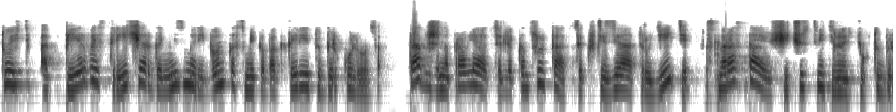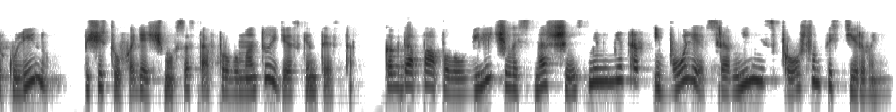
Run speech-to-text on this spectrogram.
то есть о первой встрече организма ребенка с микобактерией туберкулеза. Также направляются для консультации к фтизиатру дети с нарастающей чувствительностью к туберкулину, веществу, входящему в состав пробы МАНТУ и диаскин-теста, когда папула увеличилась на 6 мм и более в сравнении с прошлым тестированием.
